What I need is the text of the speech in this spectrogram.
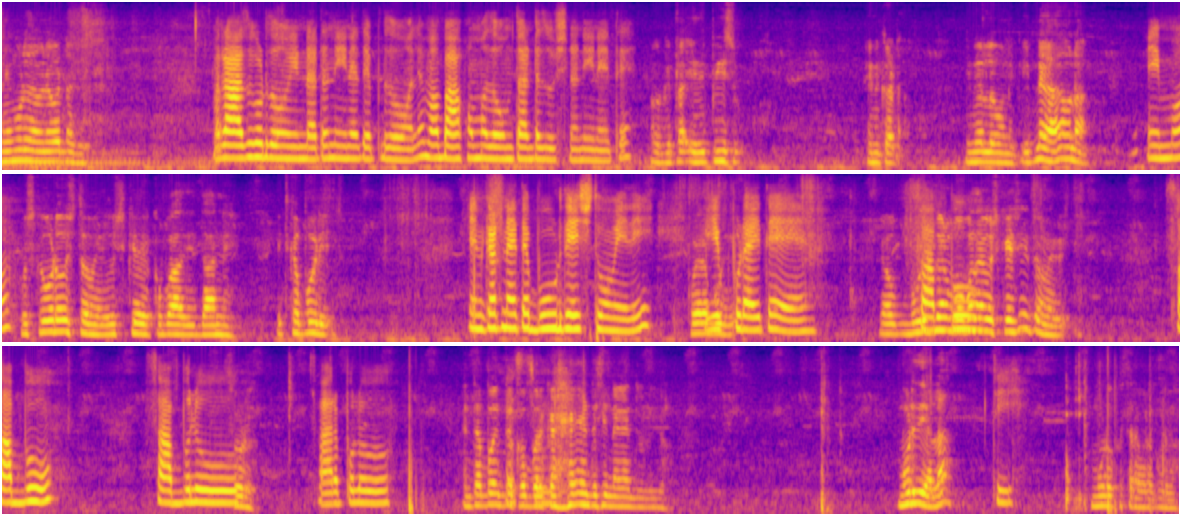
నేను కూడా. మా రాజు కూడా తోమిండట నేనైతే ఎప్పుడు తోమాలి. మా బాపమ్మ తోముతా అంటే చూసిన నేనైతే. ఇట్లా ఇది పీసు వెనుకట గిన్నెలో ఉనికి ఇట్నే కదా అవునా? ఏమో. ఉసుక కూడా ఉసుతాం ఉసుక అది దాన్ని ఇటుక పొడి. వెనకటనైతే తోమేది పొయ్యిల పొడి. ఇప్పుడైతే ఉసుకేసి సబ్బు. సబ్బులు సరుపులు. ఎంత పెద్ద కొబ్బరికాయ ఎంత చిన్నగా చూడు. మూడు తీయాలా? తీ. మూడు ఒకసారి అవ్వకూడదు.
